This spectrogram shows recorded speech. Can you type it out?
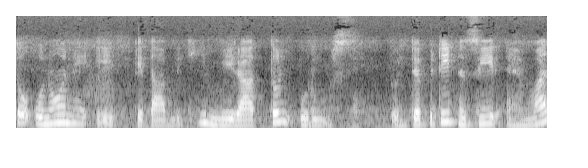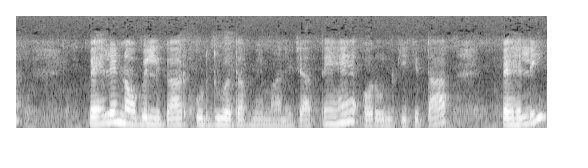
तो उन्होंने एक किताब लिखी, मीरातुल उरूस। तो डिप्टी नज़ीर अहमद, पहले नावल नगार उर्दू अदब में माने जाते हैं और उनकी किताब पहली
